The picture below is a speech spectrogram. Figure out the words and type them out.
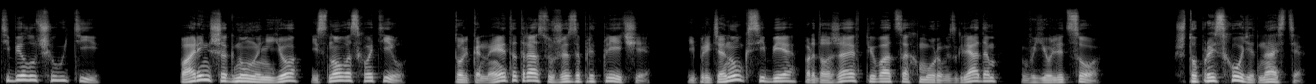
Тебе лучше уйти». Парень шагнул на нее и снова схватил – только на этот раз уже за предплечье, и притянул к себе, продолжая впиваться хмурым взглядом в ее лицо. «Что происходит, Настя?»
